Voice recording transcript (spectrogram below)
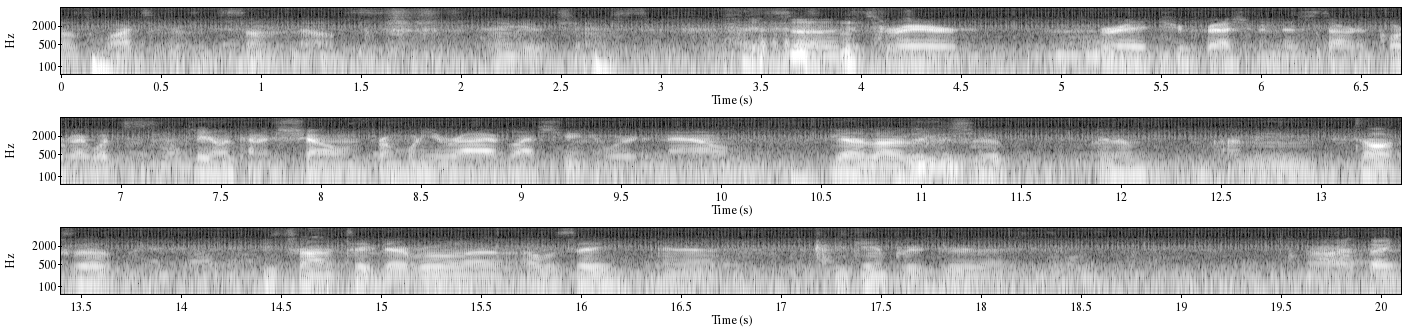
I was watching something else. I didn't get a chance to. It's, uh, it's rare for a true freshman to start a quarterback. What's Jalen kind of shown from when he arrived last January to now? He got a lot of leadership in him. I mean, he talks up. He's trying to take that role, I, I would say, and uh, he's getting pretty good at it. All right, thank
